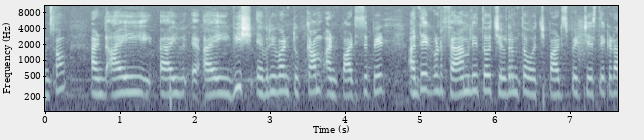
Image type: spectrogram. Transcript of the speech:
ఉంటాం. And I I I wish everyone to come and participate. అంతేకాకుండా ఫ్యామిలీతో చిల్డ్రన్తో వచ్చి పార్టిసిపేట్ చేస్తే ఇక్కడ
